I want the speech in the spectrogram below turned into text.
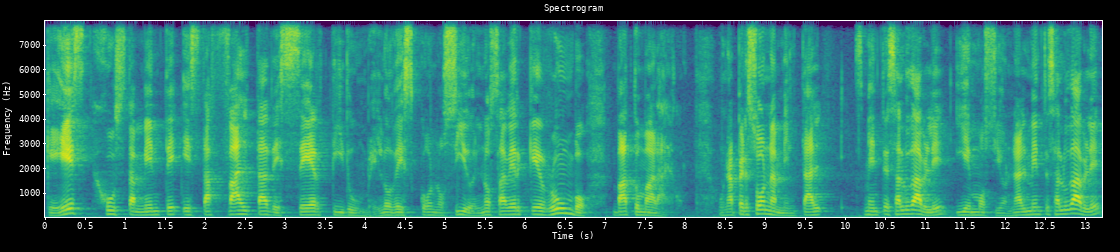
que es justamente esta falta de certidumbre, lo desconocido, el no saber qué rumbo va a tomar algo. Una persona mental mente saludable y emocionalmente saludable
